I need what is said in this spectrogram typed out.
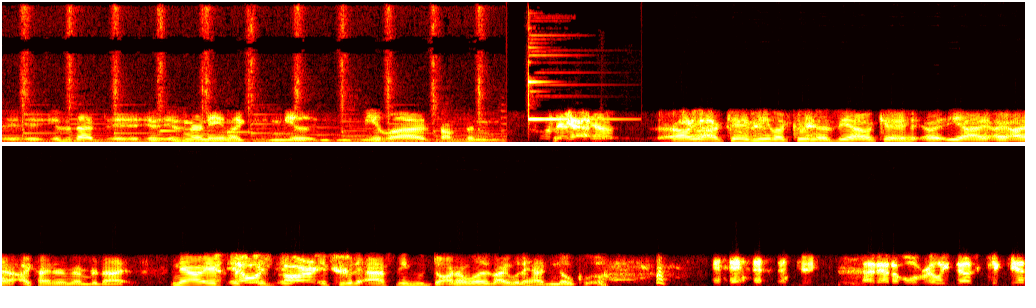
Isn't that isn't her name like Mila, Mila something? Oh yeah, okay, Mila Kunis. Yeah, okay, uh, yeah, I I I, I kind of remember that. Now, if if if, if, if you would have asked me who Donna was, I would have had no clue. okay. That edible really does kick in,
